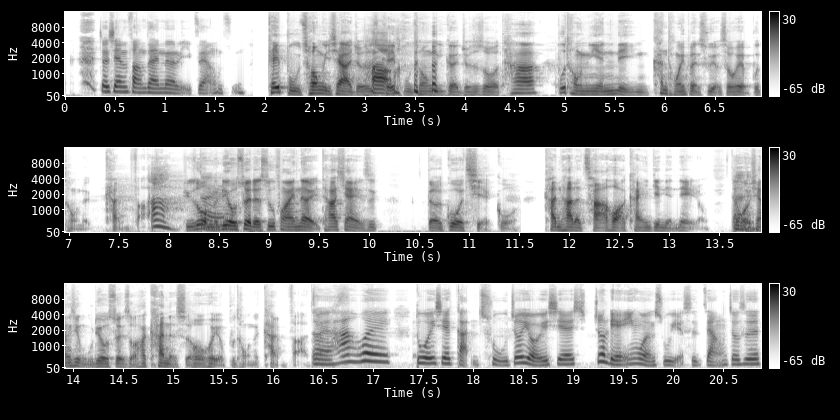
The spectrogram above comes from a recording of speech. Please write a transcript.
就先放在那里这样子。可以补充一下，就是可以补充一个，就是说他不同年龄看同一本书，有时候会有不同的看法啊。比如说我们六岁的书放在那里，他现在也是得过且过，看他的插画，看一点点内容。但我相信五六岁的时候，他看的时候会有不同的看法。对，他会多一些感触，就有一些，就连英文书也是这样。就是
